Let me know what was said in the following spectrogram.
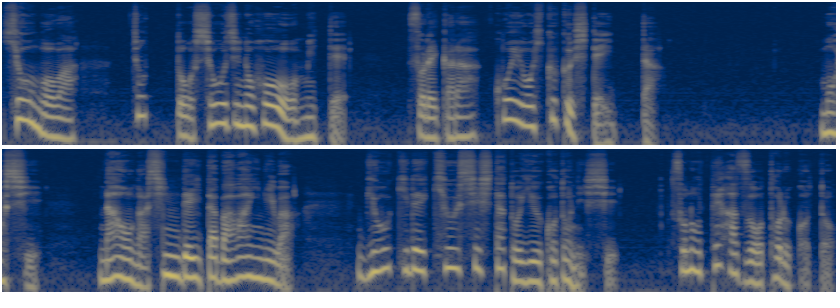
兵庫はと障子の方を見てそれから声を低くして言った「もし直が死んでいた場合には病気で急死したということにしその手はずを取ること。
